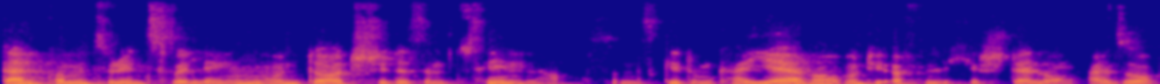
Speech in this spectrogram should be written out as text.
Dann kommen wir zu den Zwillingen und dort steht es im zehnten Haus. Und es geht um Karriere und die öffentliche Stellung, also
